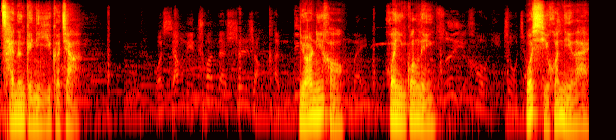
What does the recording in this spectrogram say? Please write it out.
才能给你一个家。女儿你好，欢迎光临。我喜欢你来，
